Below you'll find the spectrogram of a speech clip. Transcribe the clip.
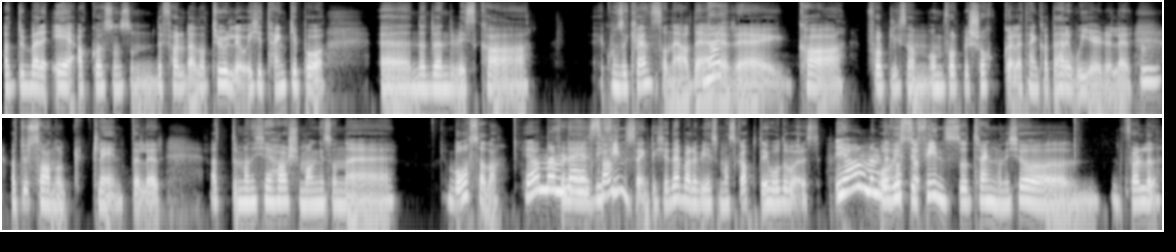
at du bare er akkurat sånn som det føler deg naturlig, og ikke tenker på eh, nødvendigvis hva konsekvensene er av det, Nei. eller eh, hva folk liksom, om folk blir sjokka eller tenker at det her er weird, eller Mm. at du sa noe kleint, eller at man ikke har så mange sånne båser, da. Ja, nei, For det det, de sant. finnes egentlig ikke, det er bare vi som har skapt det i hodet vårt. Ja, men Og det, hvis også, det fins, så trenger man ikke å følge det.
